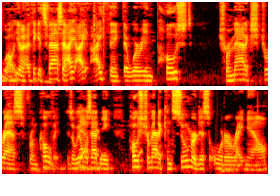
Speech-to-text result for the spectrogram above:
Well, you know, I think it's fascinating. I, I, I think that we're in post traumatic stress from COVID. So we yeah. almost have a post traumatic consumer disorder right now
